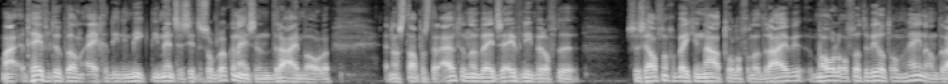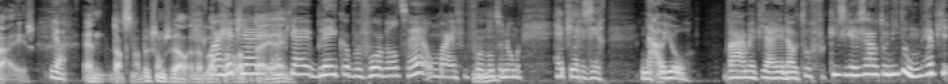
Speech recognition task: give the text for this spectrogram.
Maar het heeft natuurlijk wel een eigen dynamiek. Die mensen zitten soms ook ineens in een draaimolen. En dan stappen ze eruit en dan weten ze even niet meer of de, ze zelf nog een beetje natollen van de draaimolen... of dat de wereld om hen heen aan het draaien is. Ja. En dat snap ik soms wel. En dat Maar heb jij, heb jij Bleker bijvoorbeeld, hè, om maar even een voorbeeld te noemen... heb jij gezegd, nou joh, waarom heb jij je nou toch verkiezen? Je zou het toch niet doen? Heb je,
